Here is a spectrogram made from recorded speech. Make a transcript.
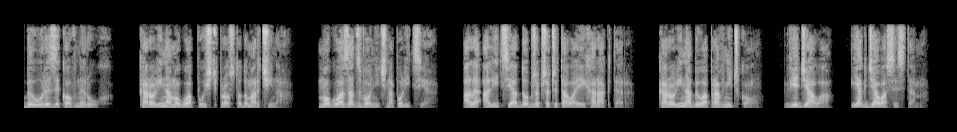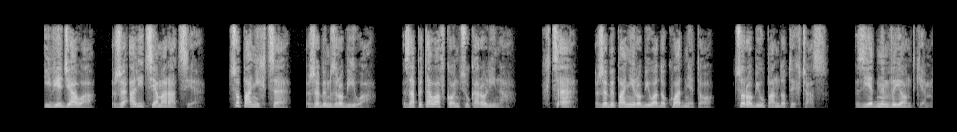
był ryzykowny ruch. Karolina mogła pójść prosto do Marcina. Mogła zadzwonić na policję. Ale Alicja dobrze przeczytała jej charakter. Karolina była prawniczką. Wiedziała, jak działa system. I wiedziała, że Alicja ma rację. Co pani chce, żebym zrobiła? Zapytała w końcu Karolina. Chcę, żeby pani robiła dokładnie to, co robił pan dotychczas. Z jednym wyjątkiem.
